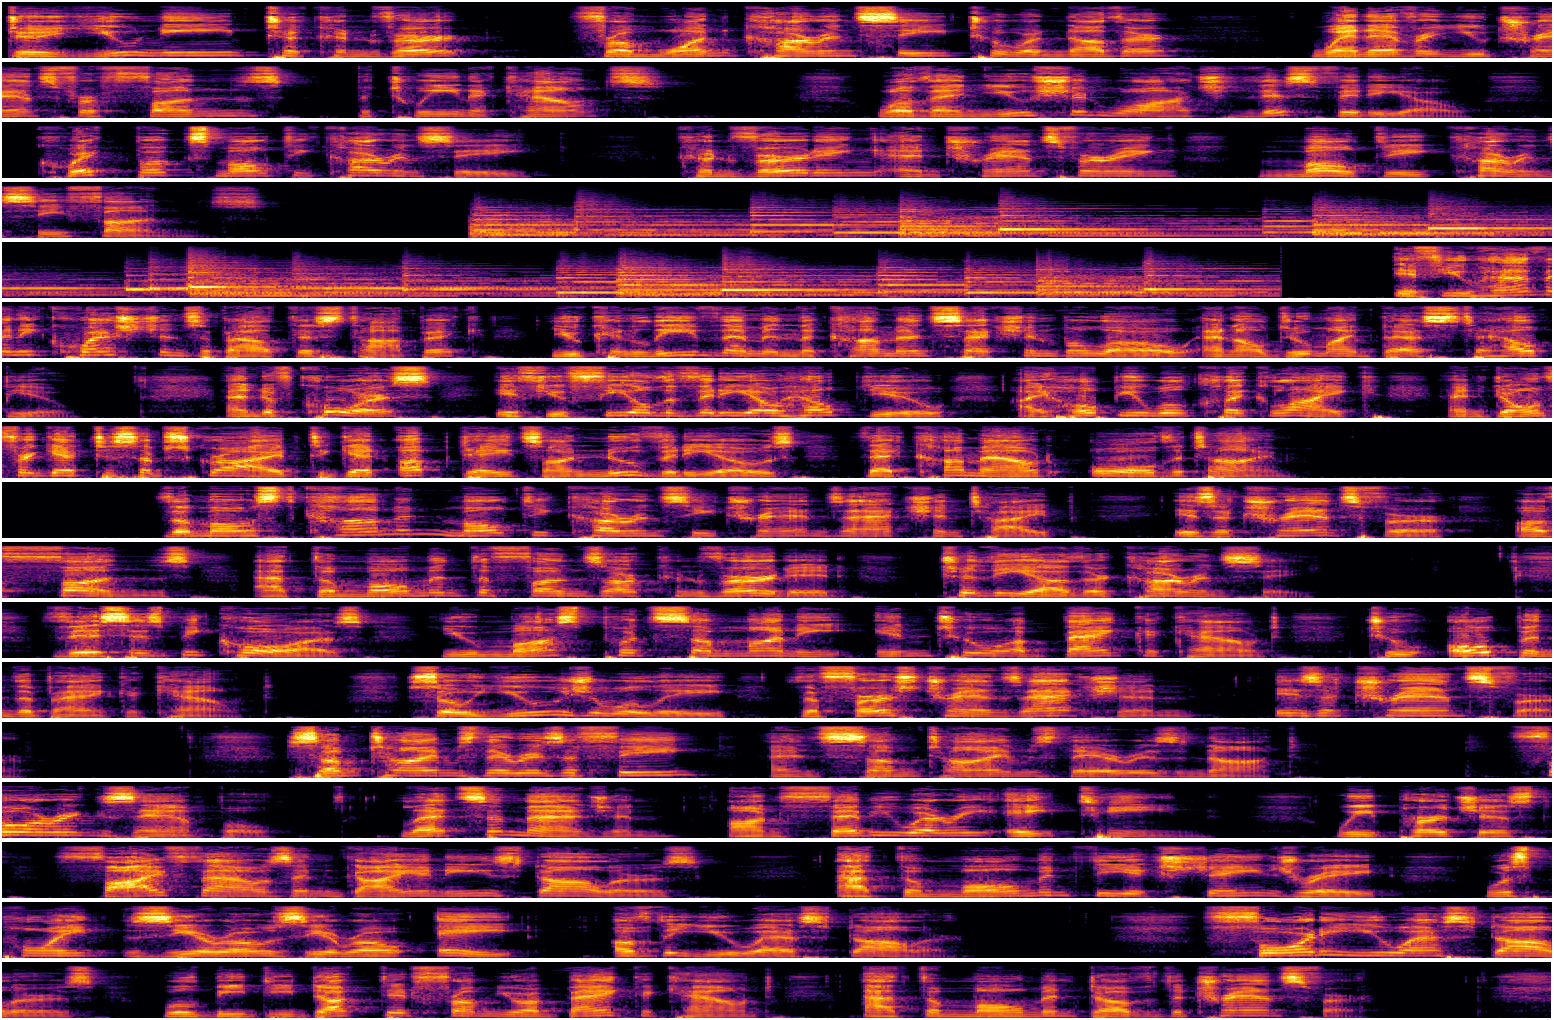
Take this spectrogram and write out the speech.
Do you need to convert from one currency to another whenever you transfer funds between accounts? Well, then you should watch this video, QuickBooks Multi-Currency, Converting and Transferring Multi-Currency Funds. If you have any questions about this topic, you can leave them in the comments section below and I'll do my best to help you. And of course, if you feel the video helped you, I hope you will click like and don't forget to subscribe to get updates on new videos that come out all the time. The most common multi-currency transaction type is a transfer of funds at the moment the funds are converted to the other currency. This is because you must put some money into a bank account to open the bank account. So usually the first transaction is a transfer. Sometimes there is a fee and sometimes there is not. For example, let's imagine on February 18 we purchased 5,000 Guyanese dollars at the moment the exchange rate was 0.008 of the US dollar. 40 US dollars will be deducted from your bank account at the moment of the transfer.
